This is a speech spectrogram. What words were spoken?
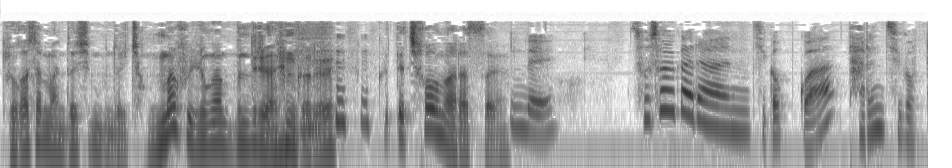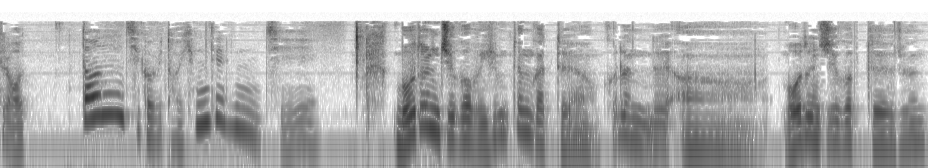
교과서 만드신 분들이 정말 훌륭한 분들이라는 거를 그때 처음 알았어요. 네. 소설가란 직업과 다른 직업들 어떤 직업이 더 힘든지 모든 직업은 힘든 것 같아요. 그런데 어, 모든 직업들은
